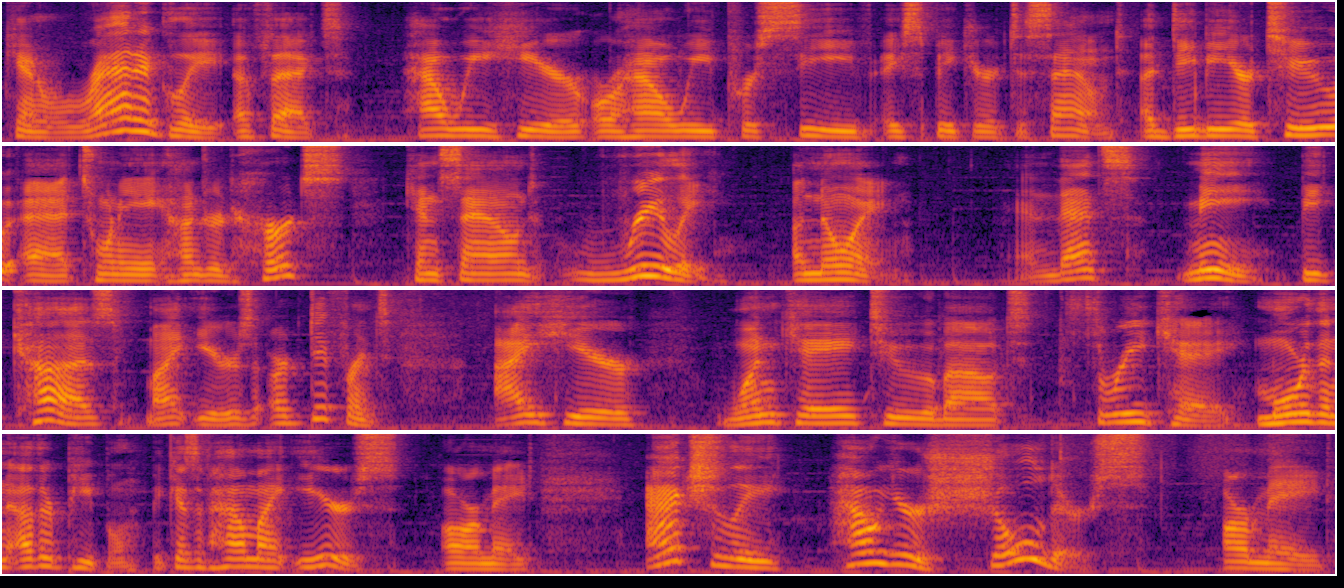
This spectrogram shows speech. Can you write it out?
can radically affect how we hear or how we perceive a speaker to sound. A dB or two at 2800 Hertz can sound really annoying. And that's me because my ears are different. I hear 1K to about 3K more than other people because of how my ears are made. Actually, how your shoulders are made,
